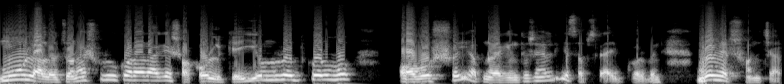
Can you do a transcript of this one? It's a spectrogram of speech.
মূল আলোচনা শুরু করার আগে সকলকেই অনুরোধ করব অবশ্যই আপনারা কিন্তু চ্যানেলটিকে সাবস্ক্রাইব করবেন। গ্রহের সঞ্চার।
